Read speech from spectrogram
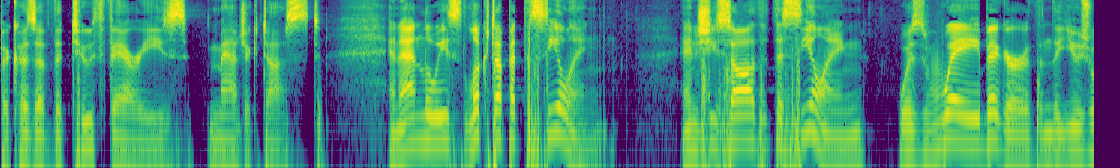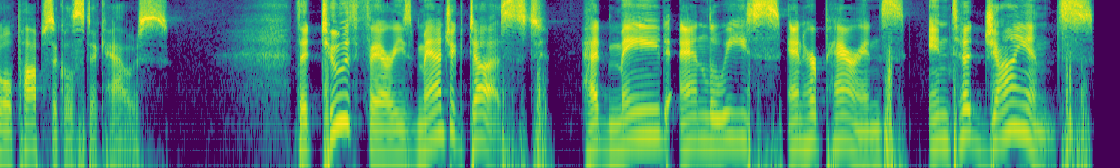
because of the tooth fairy's magic dust. And Anne Louise looked up at the ceiling and she saw that the ceiling was way bigger than the usual popsicle stick house. The tooth fairy's magic dust had made Anne Louise and her parents into giants.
